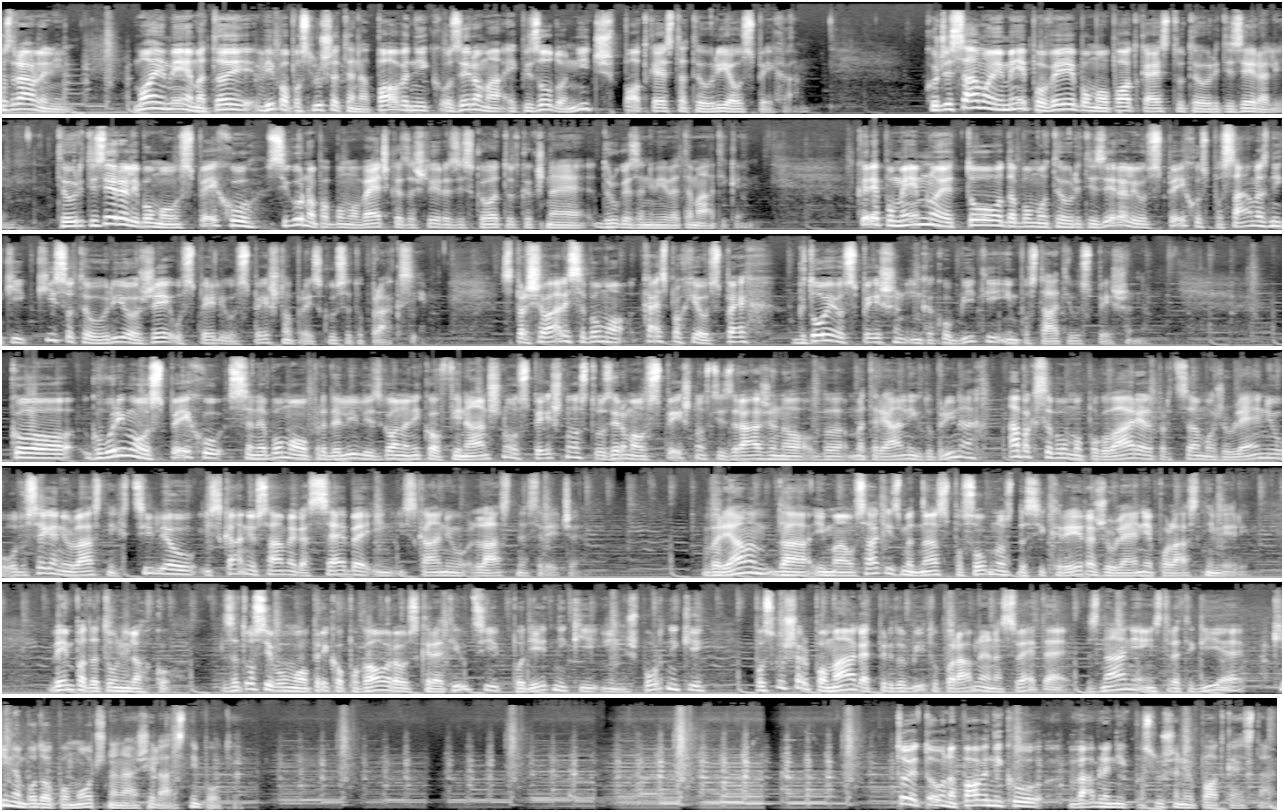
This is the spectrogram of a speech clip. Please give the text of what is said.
Pozdravljeni. Moje ime je Matej, vi pa poslušate napovednik oziroma epizodo nič podcasta Teorija uspeha. Kot že samo ime pove, bomo v podkastu teoretizirali. Teoretizirali bomo o uspehu, sigurno pa bomo večkrat zašli raziskovati tudi kakšne druge zanimive tematike. Kar je pomembno, je to, da bomo teoretizirali uspeh s posamezniki, ki so teorijo že uspeli uspešno preizkusiti v praksi. Spraševali se bomo, kaj sploh je uspeh, kdo je uspešen in kako biti in postati uspešen. Ko govorimo o uspehu, se ne bomo opredelili zgolj na neko finančno uspešnost oziroma uspešnost izraženo v materialnih dobrinah, ampak se bomo pogovarjali predvsem o življenju, o doseganju lastnih ciljev, iskanju samega sebe in iskanju lastne sreče. Verjamem, da ima vsak izmed nas sposobnost, da si kreira življenje po lastni meri. Vem pa, da to ni lahko. Zato si bomo preko pogovorov s kreativci, podjetniki in športniki poskušali pomagati pridobiti uporabne nasvete, znanje in strategije, ki nam bodo v pomoč na naši lastni poti. To je to v napovedniku, vabljeni k poslušanju podcasta.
